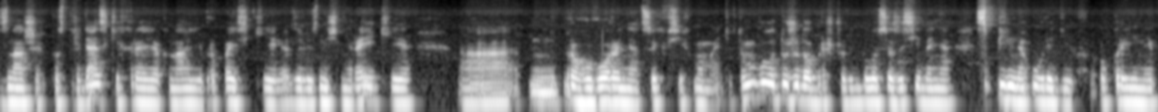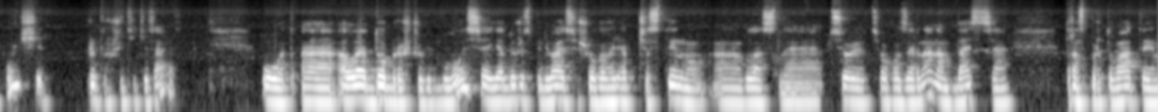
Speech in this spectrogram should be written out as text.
з наших пострадянських рейок на європейські залізничні рейки проговорення цих всіх моментів. Тому було дуже добре, що відбулося засідання спільне урядів України і Польщі. прикро, що тільки зараз. От, але добре, що відбулося. Я дуже сподіваюся, що хоча б частину власне цього цього зерна нам вдасться транспортувати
